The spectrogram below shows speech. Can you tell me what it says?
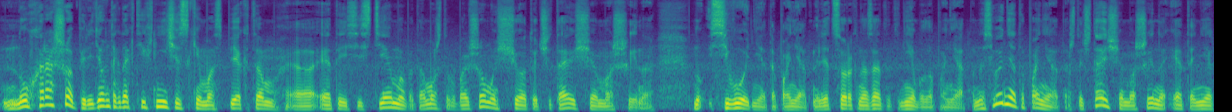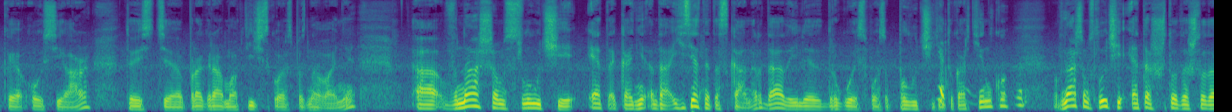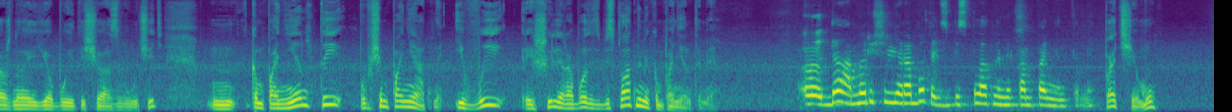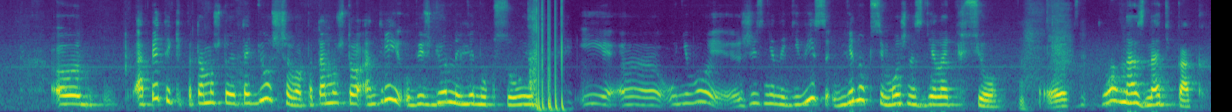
Ну хорошо, перейдем тогда к техническим аспектам э, этой системы, потому что по большому счету читающая машина, ну сегодня это понятно, лет 40 назад это не было понятно, но сегодня это понятно, что читающая машина это некая OCR, то есть э, программа оптического распознавания, в нашем случае это, да, естественно, это сканер, да, или другой способ получить эту картинку. В нашем случае это что-то, что должно ее будет еще озвучить. Компоненты, в общем, понятны. И вы решили работать с бесплатными компонентами? Э, да, мы решили работать с бесплатными компонентами. Почему? Э, опять-таки, потому что это дешево, потому что Андрей убежденный линуксует, и э, у него жизненный девиз в Linux можно сделать все. Э, главное знать как.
